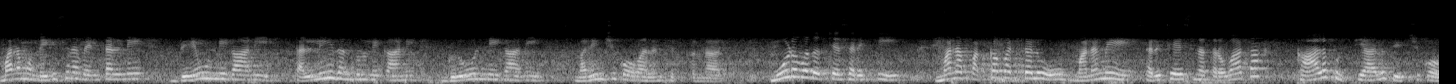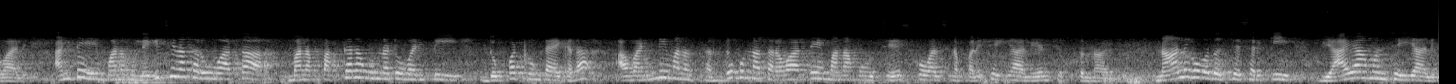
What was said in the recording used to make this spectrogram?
మనము లెగిసిన వెంటనే దేవుణ్ణి కానీ తల్లిదండ్రుల్ని కానీ గురువుల్ని కానీ స్మరించుకోవాలని చెప్తున్నారు. మూడవది వచ్చేసరికి మన పక్క బట్టలు మనమే సరిచేసిన తరువాత కాలకృత్యాలు తెచ్చుకోవాలి అంటే మనము లెగిచిన తరువాత మన పక్కన ఉన్నటువంటి దుప్పట్లు ఉంటాయి కదా అవన్నీ మనం సర్దుకున్న తర్వాతే మనము చేసుకోవాల్సిన పని చెయ్యాలి అని చెప్తున్నారు. నాలుగవది వచ్చేసరికి వ్యాయామం చేయాలి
